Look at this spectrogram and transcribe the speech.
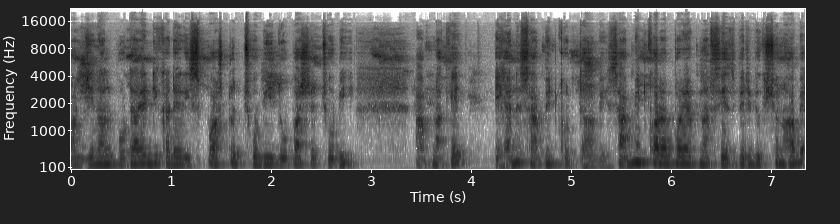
অরিজিনাল ভোটার আইডি কার্ডের স্পষ্ট ছবি, দুপাশের ছবি আপনাকে এখানে সাবমিট করতে হবে। সাবমিট করার পরে আপনার ফেস ভেরিফিকেশন হবে,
